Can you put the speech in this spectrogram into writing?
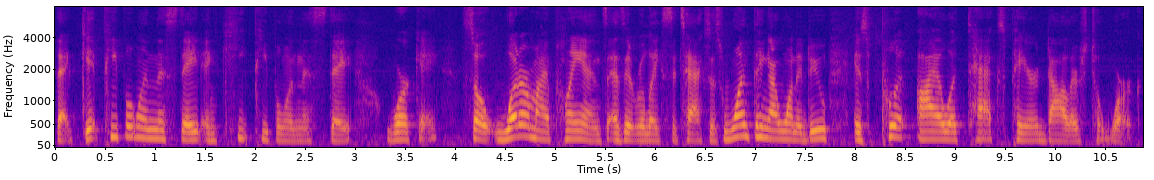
that get people in this state and keep people in this state working. So, what are my plans as it relates to taxes? One thing I want to do is put Iowa taxpayer dollars to work.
